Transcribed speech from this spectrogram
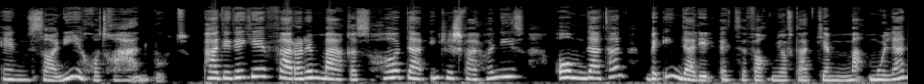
انسانی خود خواهند بود. پدیده فرار مغزها در این کشورها نیز عمدتا به این دلیل اتفاق میافتد که معمولا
